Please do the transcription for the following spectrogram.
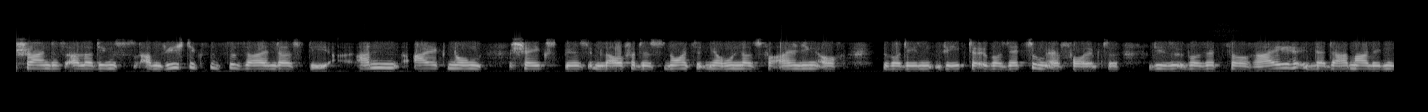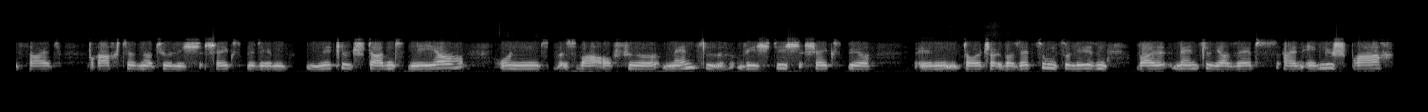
scheint es allerdings am wichtigsten zu sein, dass die Aneignung Shakespeares im Laufe des 19. Jahrhunderts vor allen Dingen auch über den Weg der Übersetzung erfolgte. Diese Übersetzerei in der damaligen Zeit brachte natürlich Shakespeare dem Mittelstand näher. Und es war auch für Menzel wichtig, Shakespeare in deutscher Übersetzung zu lesen, weil Menzel ja selbst kein Englisch sprach.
